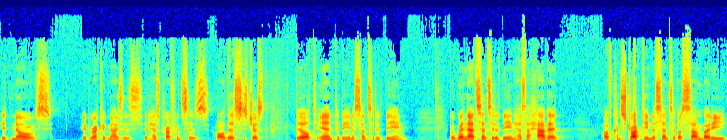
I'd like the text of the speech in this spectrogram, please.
It knows, it recognizes, it has preferences. All this is just built into being a sensitive being. But when that sensitive being has a habit of constructing the sense of a somebody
